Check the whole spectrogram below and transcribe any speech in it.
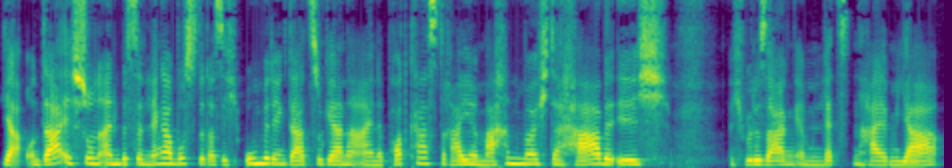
Ja, und da ich schon ein bisschen länger wusste, dass ich unbedingt dazu gerne eine Podcast-Reihe machen möchte, habe ich, ich würde sagen, im letzten halben Jahr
